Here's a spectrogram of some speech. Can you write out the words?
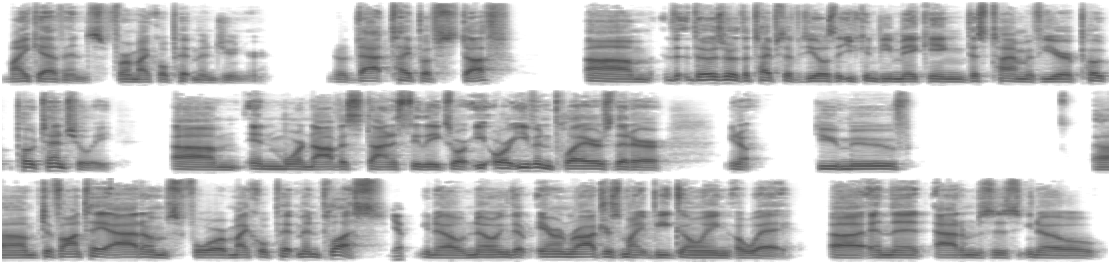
Mike Evans for Michael Pittman Jr you know that type of stuff. Um, th- those are the types of deals that you can be making this time of year po- potentially um, in more novice dynasty leagues or or even players that are you know do you move um, Davante Adams for Michael Pittman plus yep you know knowing that Aaron Rodgers might be going away uh, and that Adams is, you know,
